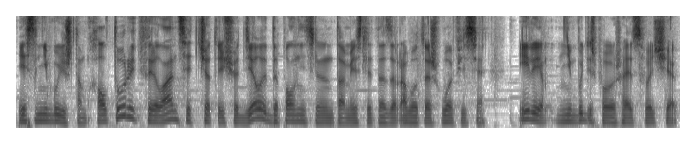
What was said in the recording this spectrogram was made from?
Если не будешь там халтурить, фрилансить, что-то еще делать дополнительно, там, если ты работаешь в офисе, или не будешь повышать свой чек.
